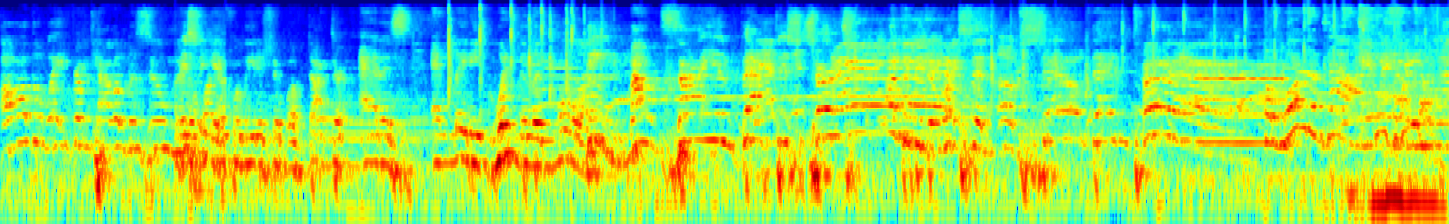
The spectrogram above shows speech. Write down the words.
all the way from Kalamazoo, Michigan, for leadership of Dr. Addis and Lady Gwendolyn Moore, the Mount portion of Sheldon Turner. The word of God is real.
